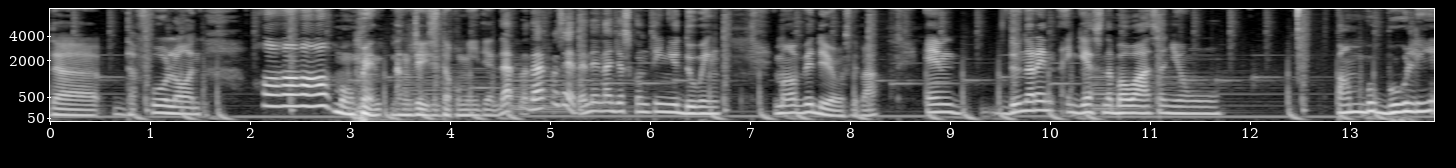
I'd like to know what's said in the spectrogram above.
the the full on ah, moment ng JC the comedian. That that was it. And then I just continued doing mga videos di ba? And doon na rin I guess nabawasan yung pambubuli.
